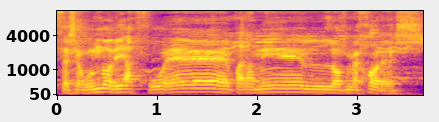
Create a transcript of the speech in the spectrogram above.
Este segundo día fue para mí los mejores.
